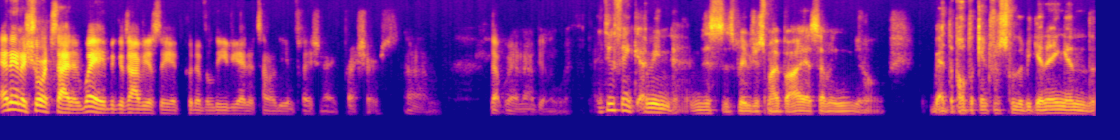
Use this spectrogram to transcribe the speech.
and in a short-sighted way, because obviously it could have alleviated some of the inflationary pressures um, that we're now dealing with. I do think, I mean, this is maybe just my bias, having, you know, read the public interest from the beginning in the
